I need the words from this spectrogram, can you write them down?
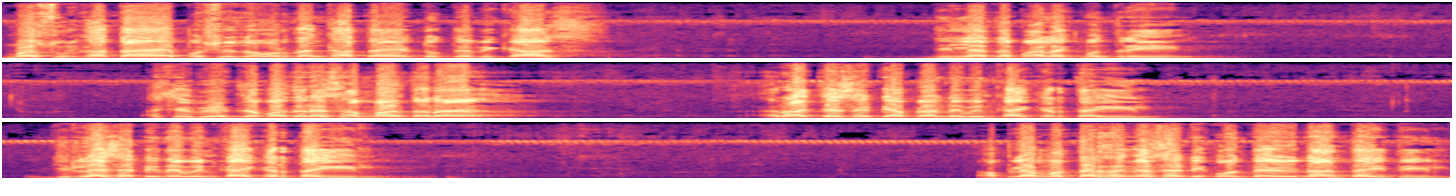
महसूल खातं आहे पशुसंवर्धन खातं आहे दुग्ध विकास जिल्ह्याचा पालकमंत्री. अशा विविध जबाबदाऱ्या सांभाळताना राज्यासाठी आपल्याला नवीन काय करता येईल? जिल्ह्यासाठी नवीन काय करता येईल? आपल्या मतदारसंघासाठी कोणत्या योजना आणता येतील?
